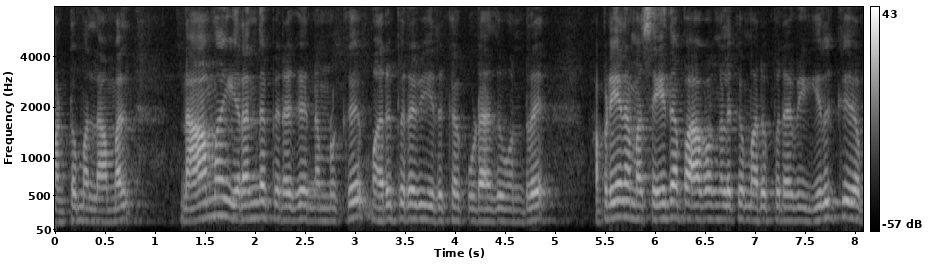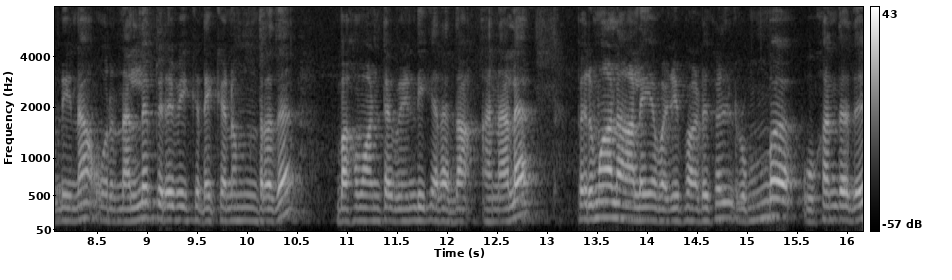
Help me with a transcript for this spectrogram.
மட்டுமல்லாமல் நாம் இறந்த பிறகு நமக்கு மறுபிறவி இருக்கக்கூடாது ஒன்று. அப்படியே நம்ம செய்த பாவங்களுக்கு மறுபிறவி இருக்குது அப்படின்னா ஒரு நல்ல பிறவி கிடைக்கணுன்றத பகவான்கிட்ட வேண்டிக்கிறது தான் அதனால் பெருமாள் ஆலய வழிபாடுகள் ரொம்ப உகந்தது.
